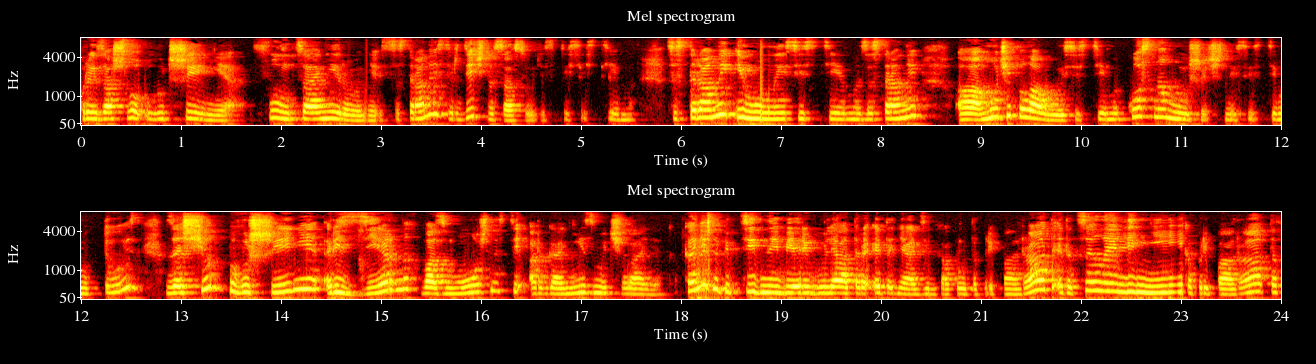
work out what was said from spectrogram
произошло улучшение функционирования со стороны сердечно-сосудистой системы, со стороны иммунной системы, со стороны а, мочеполовой системы, костно-мышечной системы, то есть за счет повышения резервных возможностей организма человека. Конечно, пептидные биорегуляторы – это не один какой-то препарат, это целая линейка препаратов,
